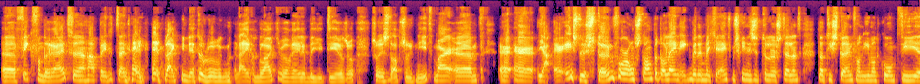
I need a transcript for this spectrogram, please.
uh, Fik van der Rijt, uh, HP de Tijd. Nee, het lijkt nu net alsof ik mijn eigen blaadje wil rehabiliteren. Zo, zo is het absoluut niet. Maar um, er, er, ja, er is dus steun voor ons standpunt. Alleen, ik ben het met je eens. Misschien is het teleurstellend dat die steun van iemand komt die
